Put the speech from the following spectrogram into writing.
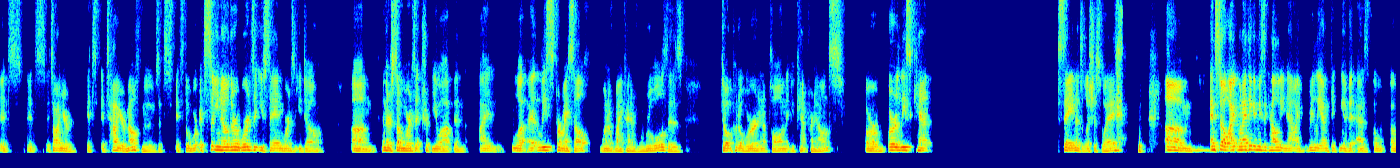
it's, it's, it's on your it's it's how your mouth moves. It's it's the word it's you know there are words that you say and words that you don't. Um and there's some words that trip you up. And i love at least for myself one of my kind of rules is don't put a word in a poem that you can't pronounce or or at least can't say in a delicious way. Um and so i when i think of musicality now i really am thinking of it as a, a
